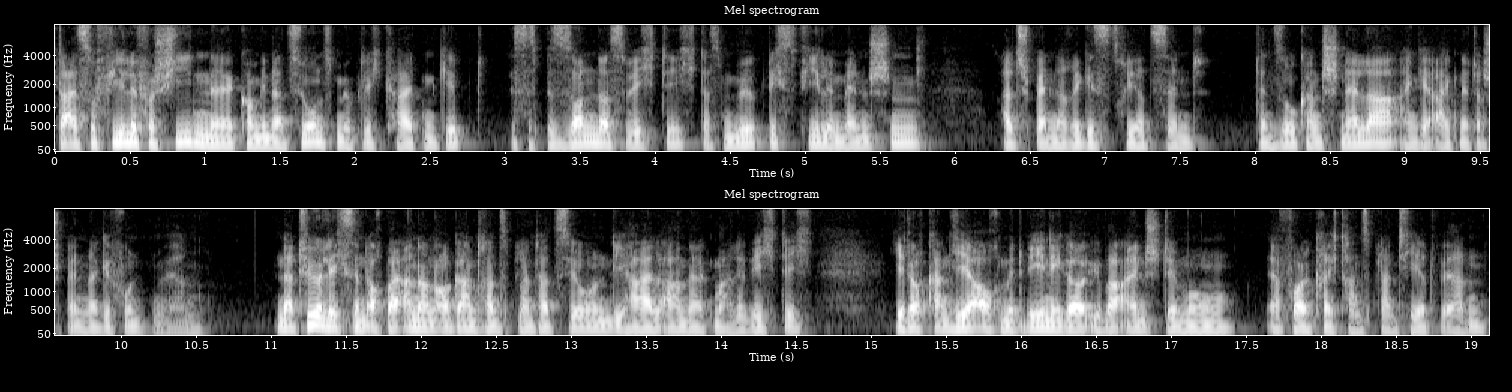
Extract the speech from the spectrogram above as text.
Da es so viele verschiedene Kombinationsmöglichkeiten gibt, ist es besonders wichtig, dass möglichst viele Menschen als Spender registriert sind. Denn so kann schneller ein geeigneter Spender gefunden werden. Natürlich sind auch bei anderen Organtransplantationen die HLA-Merkmale wichtig. Jedoch kann hier auch mit weniger Übereinstimmung erfolgreich transplantiert werden.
